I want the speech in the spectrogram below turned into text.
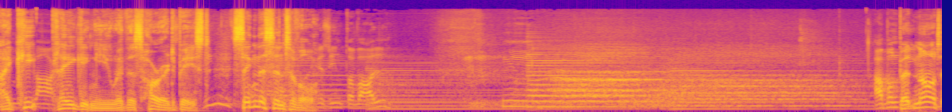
I keep plaguing you with this horrid beast. Sing this interval. But not.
